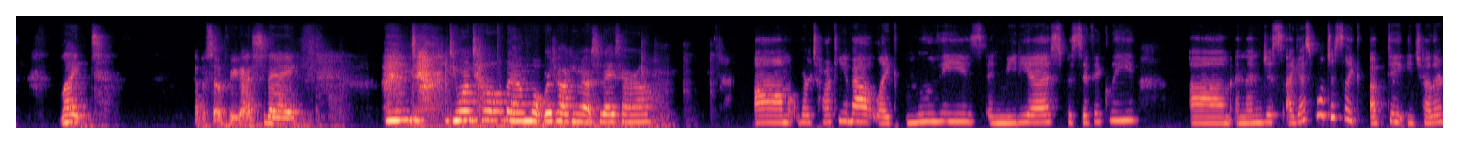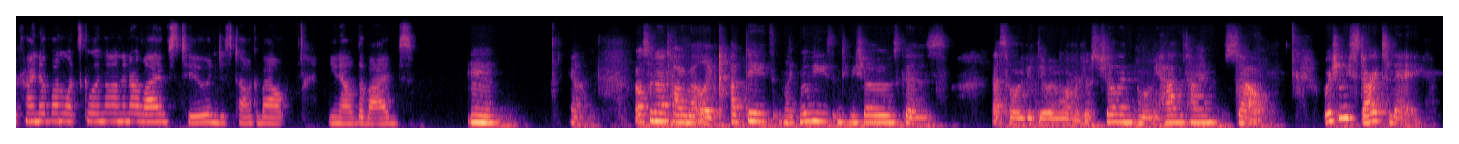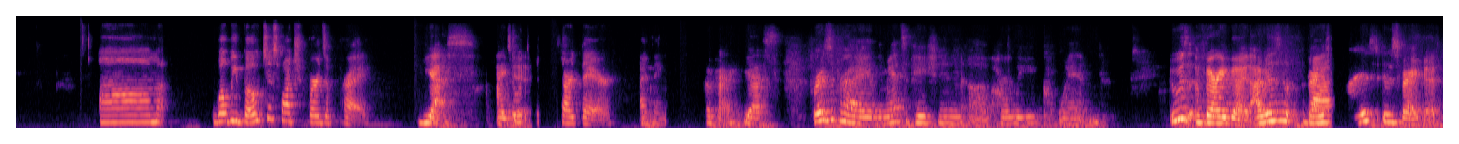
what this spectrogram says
light episode for you guys today. And do you want to tell them what we're talking about today, Sarah? Um, we're talking about like movies and media specifically. Um, and then just I guess we'll just like update each other kind of on what's going on in our lives too, and just talk about, you know, the vibes. Mm. Yeah. We're also going to talk about like updates and like movies and TV shows because that's what we've been doing when we're just chilling and when we have the time. So, where should we start today? Um, well, we both just watched Birds of Prey. Yes, I So did. start there, I think. Okay, yes. Birds of Prey and the Emancipation of Harley Quinn. It was very good. I was very Yeah. surprised. It was very good.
